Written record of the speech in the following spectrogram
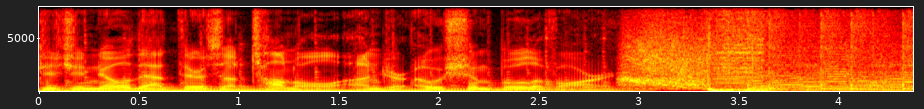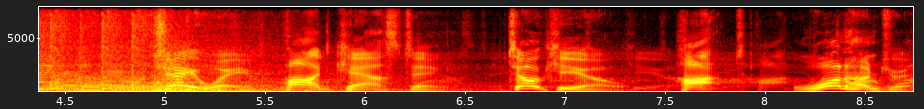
Did you know that there's a tunnel under Ocean Boulevard? J-WAVE PODCASTING TOKYO HOT 100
